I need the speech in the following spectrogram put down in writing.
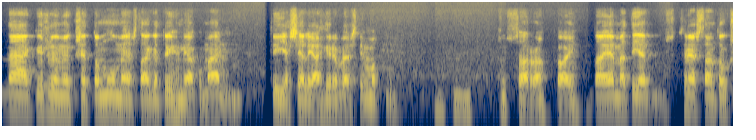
nämä kysymykset on mun mielestä aika tyhmiä, kun mä en tiedä Selia hirveästi, mutta Sara kai. Tai en mä tiedä, stressaantuuko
